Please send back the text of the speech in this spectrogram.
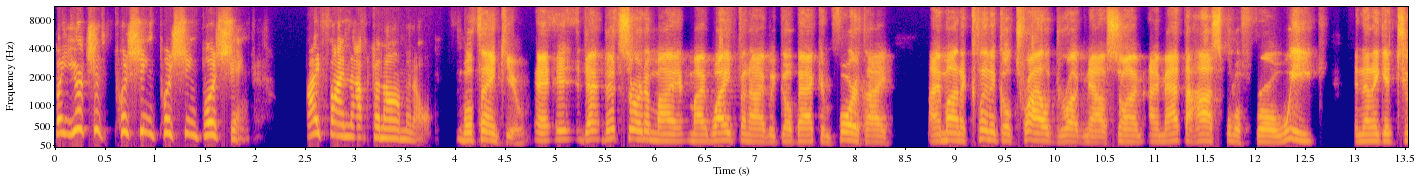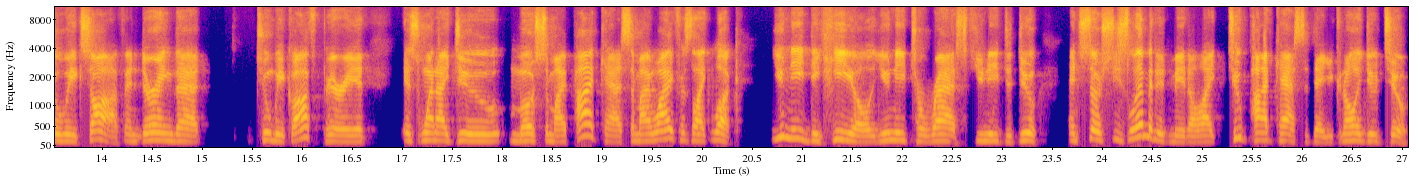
But you're just pushing, pushing, pushing. I find that phenomenal. Well, thank you. It, that, that's sort of my my wife and I would go back and forth. I I'm on a clinical trial drug now, so I'm I'm at the hospital for a week, and then I get two weeks off. And during that two week off period, is when I do most of my podcasts. And my wife is like, look, you need to heal, you need to rest, you need to do. And so she's limited me to like two podcasts a day. You can only do two.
